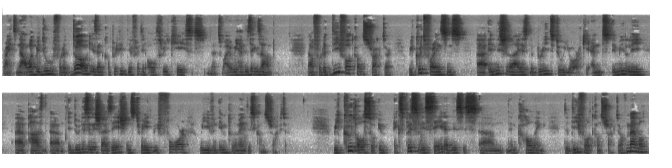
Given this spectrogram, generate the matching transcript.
Right, now what we do for the dog is then completely different in all three cases. That's why we have this example. Now for the default constructor, we could, for instance, uh, initialize the breed to Yorkie and immediately uh, pass, um, do this initialization straight before we even implement this constructor. We could also explicitly say that this is um, then calling the default constructor of mammal,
